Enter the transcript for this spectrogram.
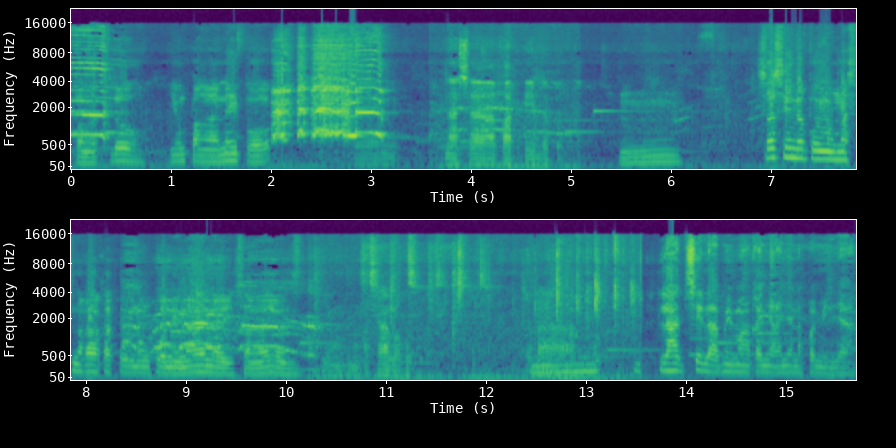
Pangatlo. Yung panganay po, Eh, nasa partida po. Hmm. So, sino po yung mas nakakatulong po ni nanay sa ngayon? Yung asawa ko po. Saka po, Lahat sila may mga kanya-kanya na pamilya.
